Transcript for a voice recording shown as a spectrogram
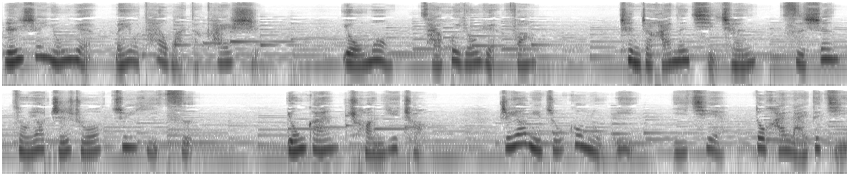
人生永远没有太晚的开始，有梦才会有远方。趁着还能启程，此生总要执着追一次，勇敢闯一闯。只要你足够努力，一切都还来得及。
